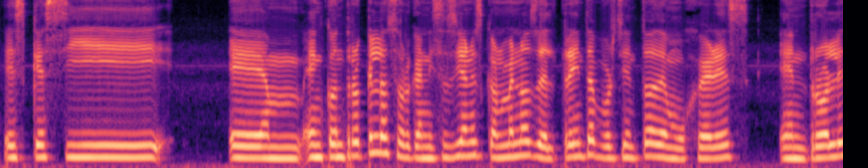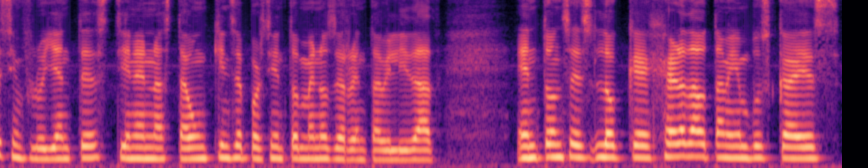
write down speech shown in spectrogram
es que si em, encontró que las organizaciones con menos del 30% de mujeres en roles influyentes tienen hasta un 15% menos de rentabilidad. Entonces, lo que Herdao también busca es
